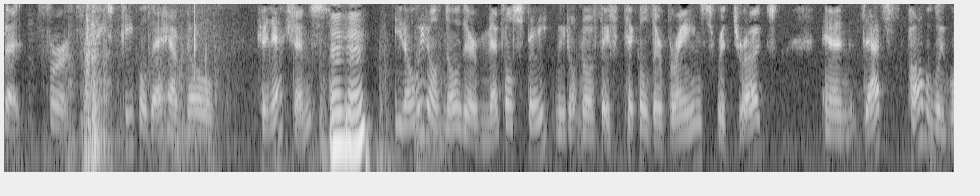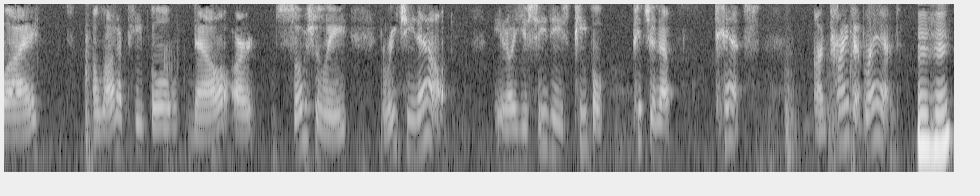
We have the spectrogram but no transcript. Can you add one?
but for for these people that have no connections, Mm-hmm. you know, we don't know their mental state. We don't know if they've tickled their brains with drugs. And that's probably why a lot of people now are socially reaching out. You know, you see these people pitching up tents on private land Mm-hmm.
